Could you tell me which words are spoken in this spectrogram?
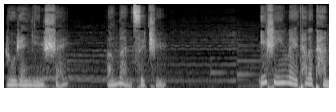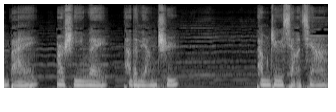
如人饮水，冷暖自知。一是因为他的坦白，二是因为他的良知。他们这个小家，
